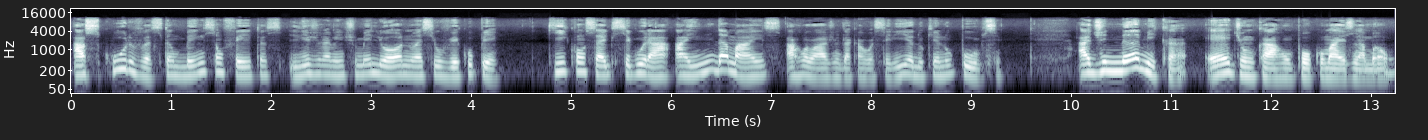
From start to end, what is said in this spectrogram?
As curvas também são feitas ligeiramente melhor no SUV Coupé, que consegue segurar ainda mais a rolagem da carroceria do que no Pulse. A dinâmica é de um carro um pouco mais na mão,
